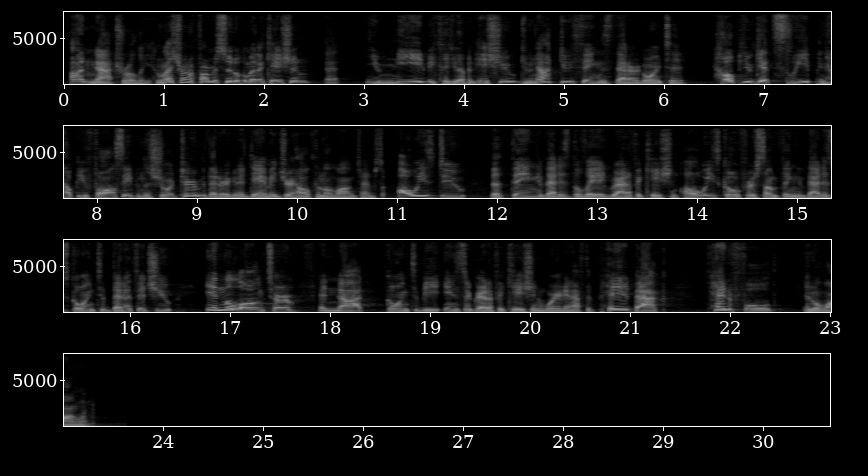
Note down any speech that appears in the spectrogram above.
unnaturally. Unless you're on a pharmaceutical medication that you need because you have an issue, do not do things that are going to help you get sleep and help you fall asleep in the short term, but that are going to damage your health in the long term. So always do the thing that is delayed gratification. Always go for something that is going to benefit you in the long term and not going to be instant gratification where you're going to have to pay it back tenfold in the long run.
